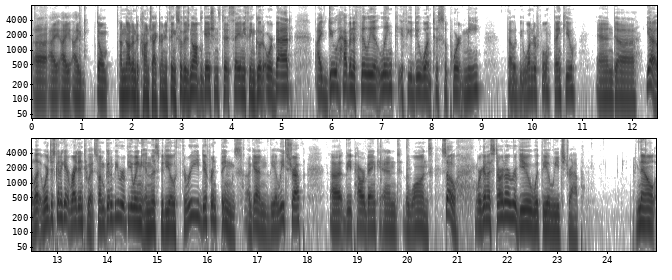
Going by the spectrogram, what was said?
uh, I, I, I don't, I'm not under contract or anything, so there's no obligations to say anything good or bad. I do have an affiliate link if you do want to support me. That would be wonderful. Thank you. And uh, yeah, let, we're just going to get right into it. So I'm going to be reviewing in this video three different things. Again, the Elite Strap, uh, the power bank, and the wands. So we're going to start our review with the Elite Strap. Now,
